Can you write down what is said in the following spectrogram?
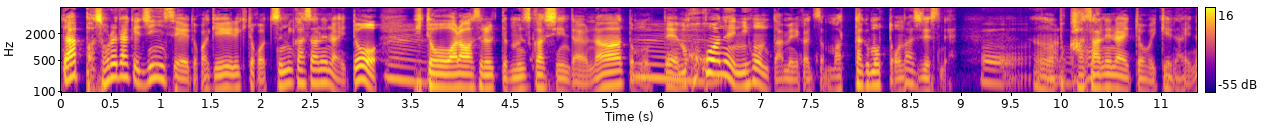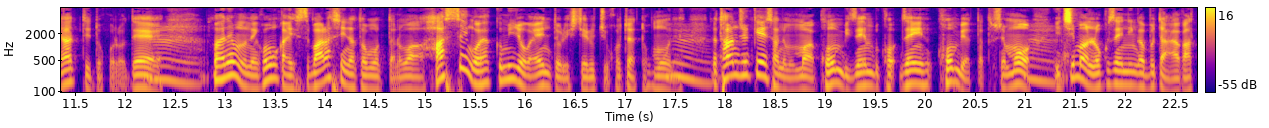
でやっぱそれだけ人生とか芸歴とかを積み重ねないとうん。人を笑わせるって難しいんだよなと思って、うん。まあ、ここはね日本とアメリカ実は全くもっと同じですね、ほううん、重ねないといけないなっていうところで、うん。まあでもね今回素晴らしいなと思ったのは8500組以上がエントリーしてるっていうことやと思うね、うん。単純計算でもまあコンビ全部こ全員コンビやったとしてもうん。1万6000人が舞台上がっ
